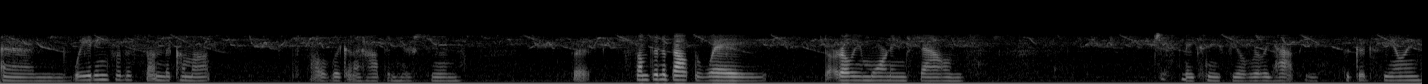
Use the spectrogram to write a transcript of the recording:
and waiting for the sun to come up. It's probably going to happen here soon. But something about the way the early morning sounds just makes me feel really happy. It's a good feeling.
